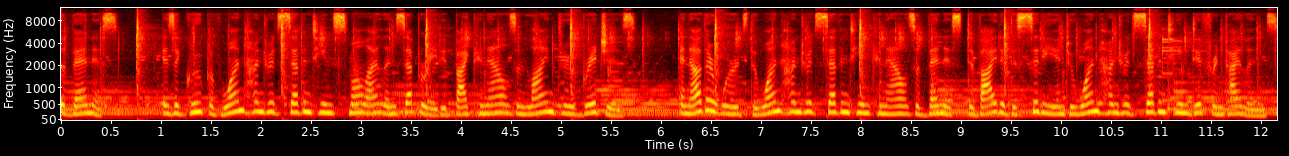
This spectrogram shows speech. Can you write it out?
Of Venice is a group of 117 small islands separated by canals and lined through bridges. In other words the 117 canals of Venice divided the city into 117 different islands.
